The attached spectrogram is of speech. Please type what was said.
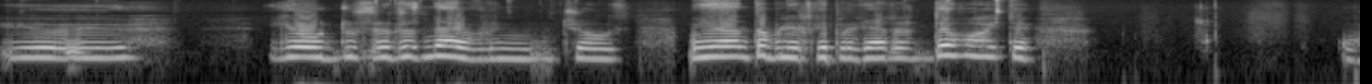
е, я дуже рознервничалась. Мені на таблетки прийняти. Давайте. Ой,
